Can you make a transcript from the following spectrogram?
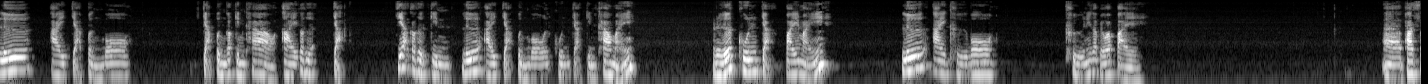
หรือไอจะปึ่งโบ จะปึงก็กินข้าว ไอก็คือจะ เจี๊ยก็คือกิน หรือไอจะปึงโบ คุณจะกินข้าวไหม หรือคุณจะไปไหม หรือไอคือโบ คือนี่ก็แปลว่าไปภาษ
